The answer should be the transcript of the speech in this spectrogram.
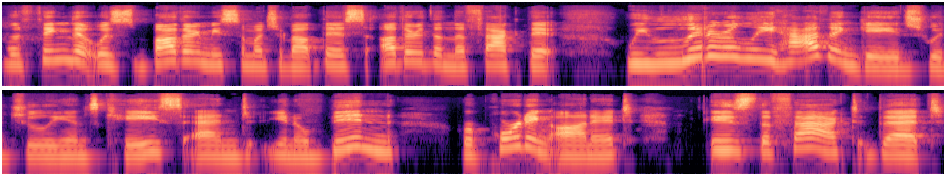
the thing that was bothering me so much about this, other than the fact that we literally have engaged with Julian's case and you know been reporting on it, is the fact that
